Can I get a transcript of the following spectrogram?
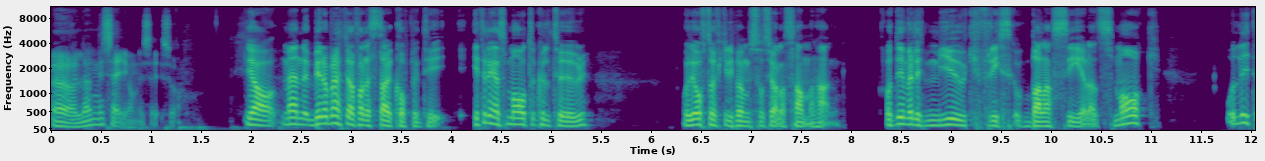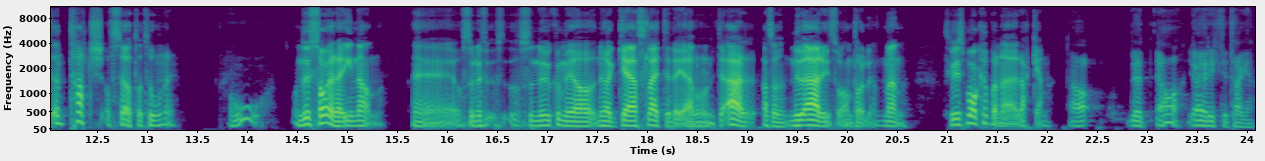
ölen i sig, om vi säger så. Ja, men Birra har i alla fall en stark koppling till italiensk mat och kultur och det är ofta förknippat med sociala sammanhang. Och det är en väldigt mjuk, frisk och balanserad smak och lite en touch av söta toner. Oh, Och nu sa jag det här innan. Eh, och så, nu, så nu kommer jag, nu har jag gaslightat dig även om det inte är, alltså nu är det ju så antagligen, men ska vi smaka på den här rackaren? ja, det, ja, jag är riktigt taggad.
